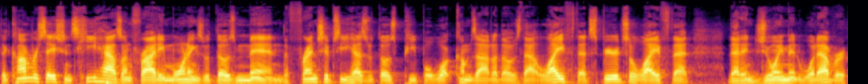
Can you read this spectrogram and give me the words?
the conversations he has on Friday mornings with those men, the friendships he has with those people, what comes out of those, that life, that spiritual life, that that enjoyment, whatever.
